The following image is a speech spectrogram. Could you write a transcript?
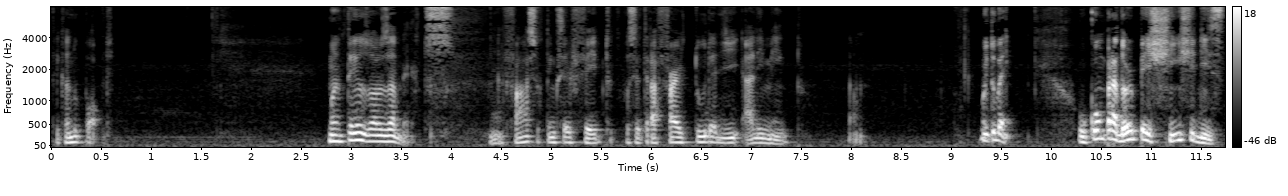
ficando pobre. Mantenha os olhos abertos. É fácil o que tem que ser feito, que você terá fartura de alimento. Então, muito bem. O comprador pechinche diz:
